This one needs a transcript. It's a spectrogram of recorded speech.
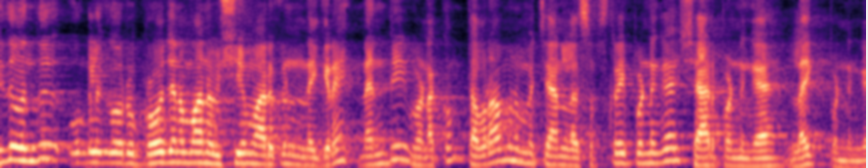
இது வந்து உங்களுக்கு ஒரு பிரோஜனமான விஷயமா இருக்குன்னு நினைக்கிறேன். நன்றி வணக்கம். தவறாமல் நம்ம சேனலை சப்ஸ்கிரைப் பண்ணுங்க ஷேர் பண்ணுங்க லைக் பண்ணுங்க.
